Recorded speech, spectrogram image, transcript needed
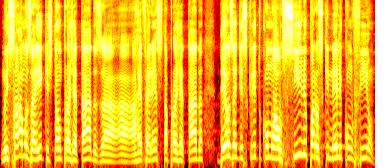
Nos salmos aí que estão projetados, a, a, a referência está projetada, Deus é descrito como auxílio para os que nele confiam.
